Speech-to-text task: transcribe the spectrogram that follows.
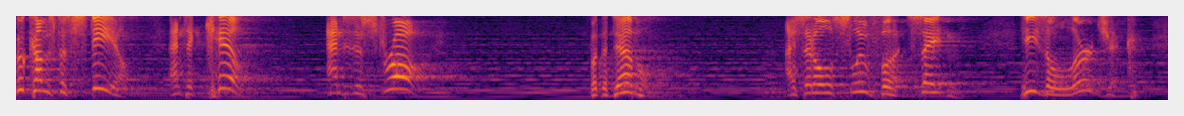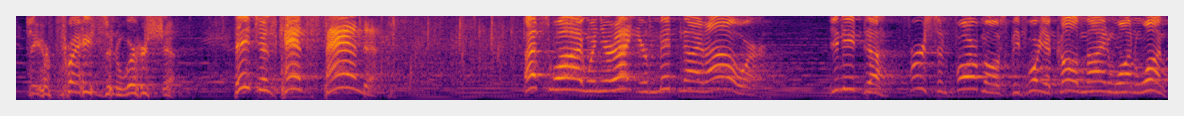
who comes to steal and to kill and to destroy. But the devil, I said, old slewfoot, Satan, he's allergic to your praise and worship. He just can't stand it. That's why when you're at your midnight hour, you need to, first and foremost, before you call 911,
